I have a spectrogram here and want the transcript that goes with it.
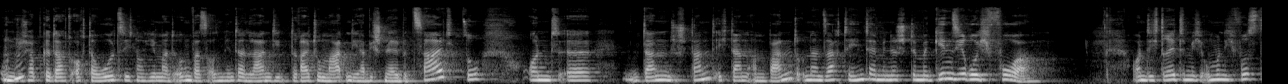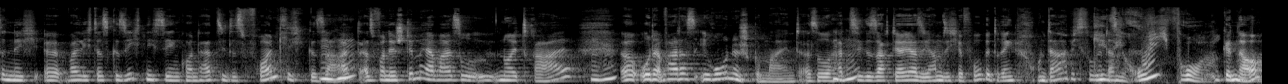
und mhm. ich habe gedacht, ach, da holt sich noch jemand irgendwas aus dem hinteren Laden. Die drei Tomaten, die habe ich schnell bezahlt, so und äh, dann stand ich dann am Band und dann sagte hinter mir eine Stimme, gehen Sie ruhig vor. Und ich drehte mich um und ich wusste nicht, äh, weil ich das Gesicht nicht sehen konnte, hat sie das freundlich gesagt? Mhm. Also von der Stimme her war es so neutral mhm. äh, oder war das ironisch gemeint? Also hat mhm. sie gesagt, ja, ja, sie haben sich hier vorgedrängt. Und da habe ich so Gehen gedacht, Sie ruhig vor. Genau.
